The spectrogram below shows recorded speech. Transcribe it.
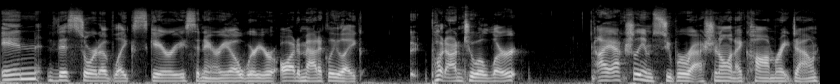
in this sort of like scary scenario where you're automatically like put onto alert, I actually am super rational and I calm right down.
